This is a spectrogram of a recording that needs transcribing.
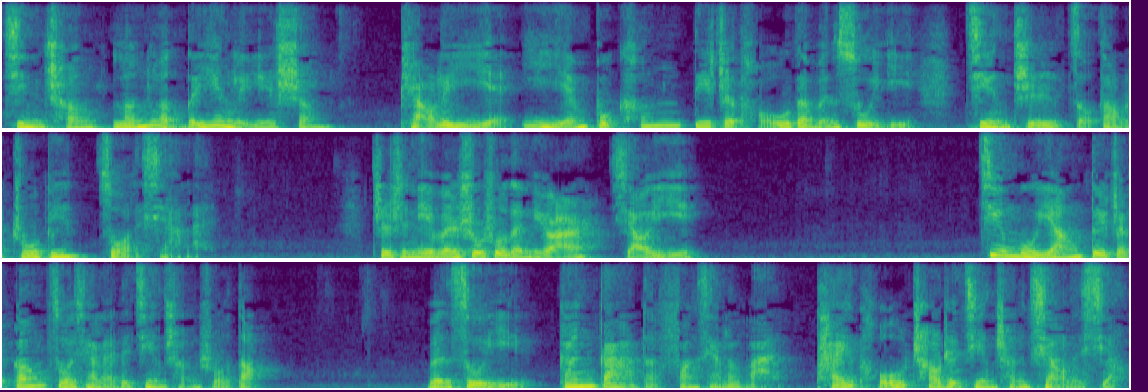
进城冷冷的应了一声，瞟了一眼一言不吭、低着头的文素仪，径直走到了桌边坐了下来。这是你文叔叔的女儿小乙。静牧阳对着刚坐下来的静城说道：“文素以尴尬的放下了碗，抬头朝着静城笑了笑。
